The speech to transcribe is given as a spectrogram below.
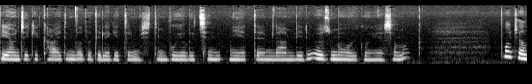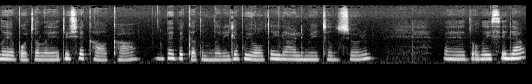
bir önceki kaydımda da dile getirmiştim. Bu yıl için niyetlerimden biri özüme uygun yaşamak. Bocalaya bocalaya düşe kalka bebek adımlarıyla bu yolda ilerlemeye çalışıyorum. E, dolayısıyla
